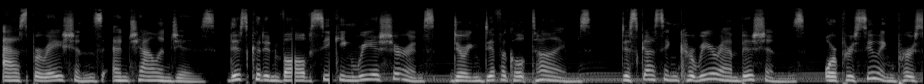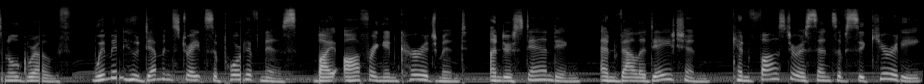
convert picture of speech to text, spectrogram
aspirations, and challenges. This could involve seeking reassurance during difficult times, discussing career ambitions, or pursuing personal growth. Women who demonstrate supportiveness by offering encouragement, understanding, and validation can foster a sense of security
